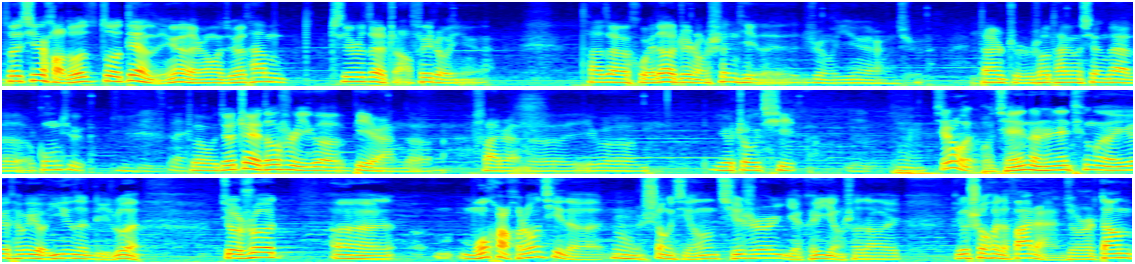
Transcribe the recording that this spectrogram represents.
所以其实好多做电子音乐的人，我觉得他们其实在找非洲音乐，他再回到这种身体的这种音乐上去，但是只是说他用现在的工具。嗯。对。对，我觉得这都是一个必然的发展的一个一个周期。嗯。嗯。其实我我前一段时间听过的一个特别有意思的理论，就是说，呃，模块合成器的嗯。盛行，其实也可以影射到一个社会的发展，就是当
